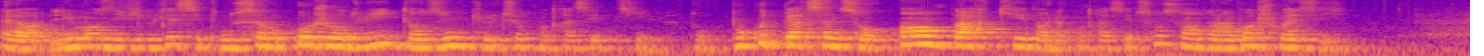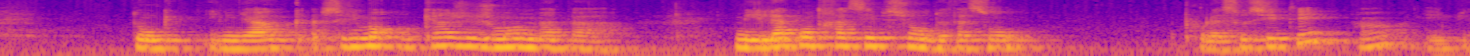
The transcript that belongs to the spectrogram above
alors l'immense difficulté, c'est que nous sommes aujourd'hui dans une culture contraceptive. Donc beaucoup de personnes sont embarquées dans la contraception sans en avoir choisi. Donc il n'y a absolument aucun jugement de ma part. Mais la contraception, de façon pour la société, hein, et puis,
